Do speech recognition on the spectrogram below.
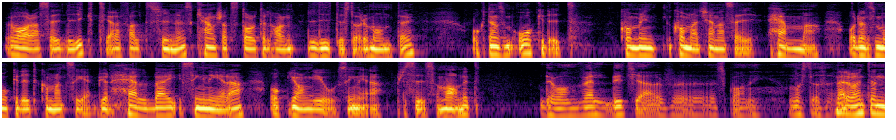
vara sig likt, i alla fall till synes. Kanske att Storytel har en lite större monter. Och den som åker dit kommer, in, kommer att känna sig hemma. Och den som åker dit kommer att se Björn Hellberg signera och Jan Guillou signera, precis som vanligt. Det var en väldigt djärv eh, spaning, måste jag säga. Nej, det var, inte en,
